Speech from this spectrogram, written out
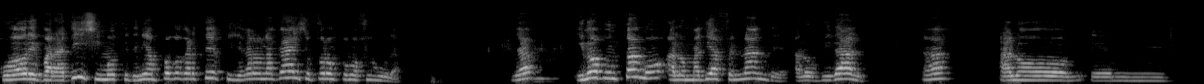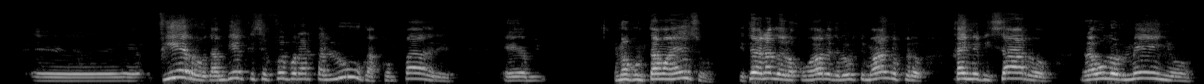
jugadores baratísimos que tenían poco cartel, que llegaron acá y se fueron como figura. ¿Ya? Y no apuntamos a los Matías Fernández, a los Vidal, ¿ah? a los em, eh, Fierro también, que se fue por hartas lucas, compadre. Em, no apuntamos a eso. Estoy hablando de los jugadores de los últimos años, pero Jaime Pizarro, Raúl Ormeño,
